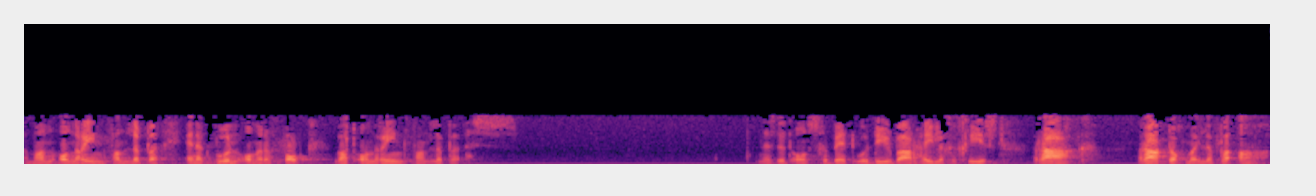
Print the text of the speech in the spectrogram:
'n Man onrein van lippe en ek woon onder 'n volk wat onrein van lippe is. En is dit ons gebed o dierbaar Heilige Gees, raak, raak tog my lippe aan.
